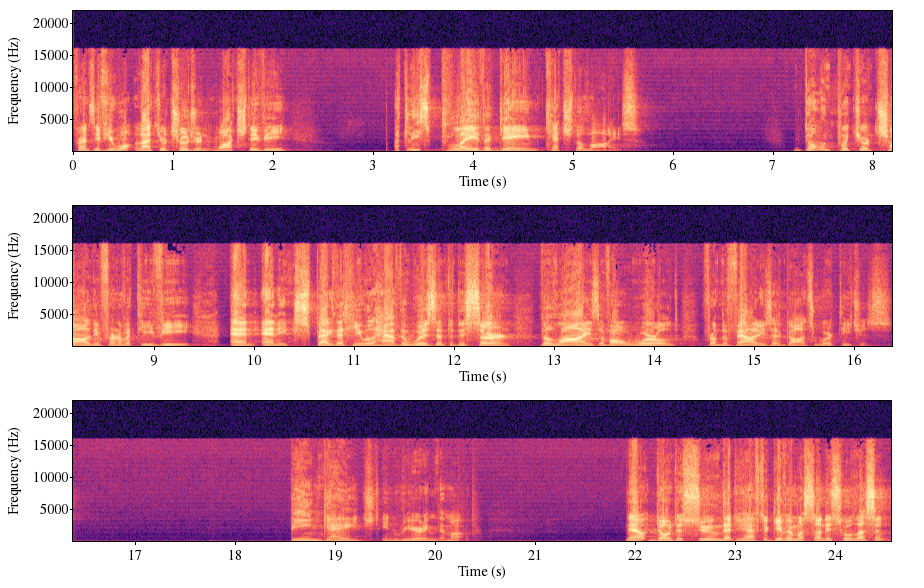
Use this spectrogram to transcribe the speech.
Friends, if you let your children watch TV, at least play the game, catch the lies. Don't put your child in front of a TV and, and expect that he will have the wisdom to discern the lies of our world from the values that God's Word teaches. Be engaged in rearing them up. Now, don't assume that you have to give him a Sunday school lesson.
